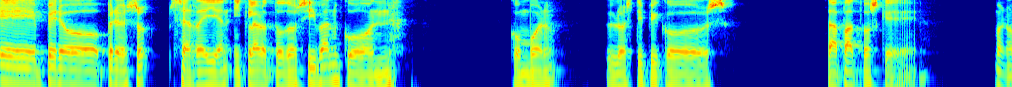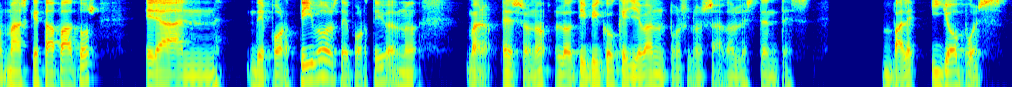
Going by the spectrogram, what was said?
Eh, pero, pero eso, se reían y claro, todos iban con, con, bueno, los típicos zapatos que, bueno, más que zapatos, eran deportivos, deportivos, ¿no? Bueno, eso, ¿no? Lo típico que llevan pues los adolescentes. ¿Vale? Y yo pues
